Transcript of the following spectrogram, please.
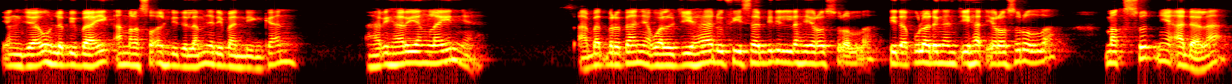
yang jauh lebih baik amal soleh di dalamnya dibandingkan hari-hari yang lainnya. Sahabat bertanya, wal jihadu fi sabilillah ya Rasulullah. Tidak pula dengan jihad ya Rasulullah. Maksudnya adalah,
